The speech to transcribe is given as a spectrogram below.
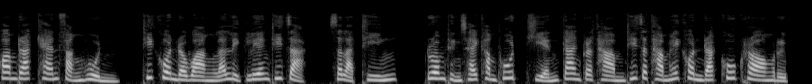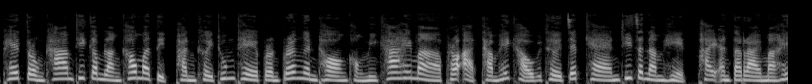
ความรักแค้นฝังหุ่นที่ควรระวังและหลีกเลี่ยงที่จะสลัดทิ้ง รวมถึงใช้คำพูดเขียนการกระทำที่จะทำให้คนรักคู่ครองหรือเพศตรงข้ามที่กำลังเข้ามาติดพันเคยทุ่มเทปรนเปื้อเงินทองของมีค่าให้มา เพราะอาจทำให้เขาเธอเจ็บแค้นที่จะนำเหตุภัยอันตรายมาให้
